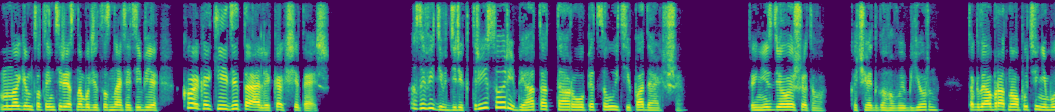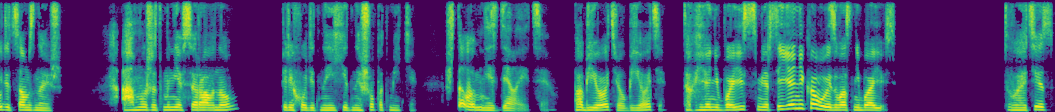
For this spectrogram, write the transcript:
многим тут интересно будет узнать о тебе кое-какие детали, как считаешь?» Завидев директрису, ребята торопятся уйти подальше. «Ты не сделаешь этого», — качает головой Бьорн. «Тогда обратного пути не будет, сам знаешь». «А может, мне все равно?» — переходит на ехидный шепот Микки. «Что вы мне сделаете? Побьете, убьете? Так я не боюсь смерти, я никого из вас не боюсь». «Твой отец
